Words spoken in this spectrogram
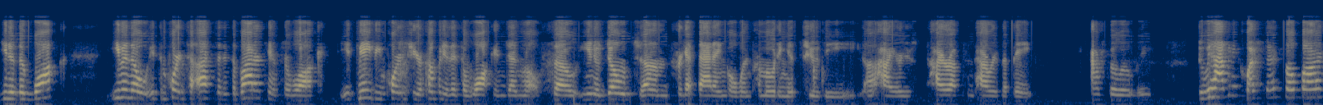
you know, the walk, even though it's important to us that it's a bladder cancer walk, it may be important to your company that it's a walk in general. So, you know, don't um, forget that angle when promoting it to the uh, higher, higher ups and powers that be. Absolutely. Do we have any questions so far?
